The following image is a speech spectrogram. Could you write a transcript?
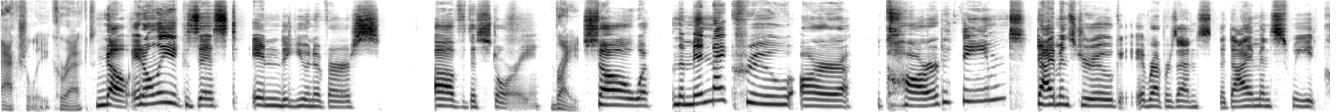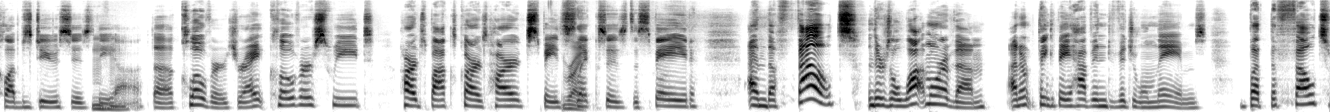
actually, correct? No, it only exists in the universe of the story. Right. So the Midnight Crew are card themed. Diamonds Droog it represents the Diamond Suite. Clubs Deuce is the Mhm. uh, the Clovers, right? Clover Suite. Hearts boxcars, hearts, spades, Right. slicks is the spade. And the felt, there's a lot more of them. I don't think they have individual names, but the felt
